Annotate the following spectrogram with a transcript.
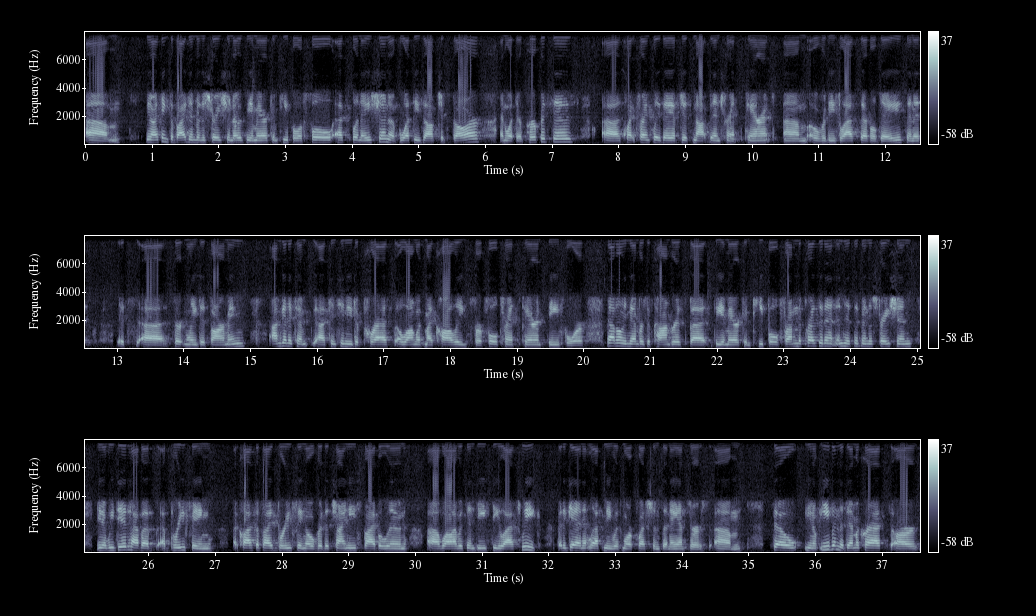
Um, you know, I think the Biden administration owes the American people a full explanation of what these objects are and what their purpose is. Uh, quite frankly, they have just not been transparent um, over these last several days, and it's it's uh, certainly disarming. I'm going to com- uh, continue to press, along with my colleagues, for full transparency for not only members of Congress but the American people from the president and his administration. You know, we did have a, a briefing, a classified briefing over the Chinese spy balloon uh, while I was in D.C. last week, but again, it left me with more questions than answers. Um, so, you know, even the Democrats are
